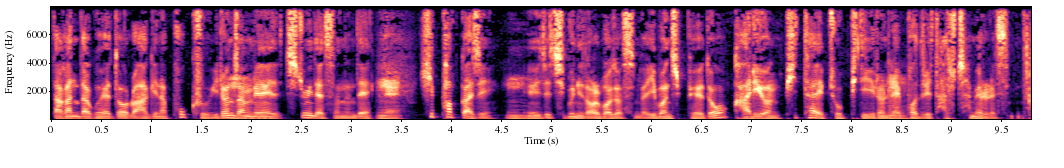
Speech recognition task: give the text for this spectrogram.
나간다고 해도 락이나 포크 이런 장르에 치중이 됐었는데 네. 힙합까지 음. 이제 지분이 넓어졌습니다. 이번 집회에도 가리온, 피타입, 조피디 이런 음. 래퍼들이 다수 참여를 했습니다.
